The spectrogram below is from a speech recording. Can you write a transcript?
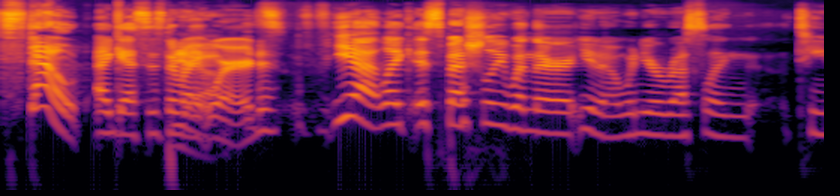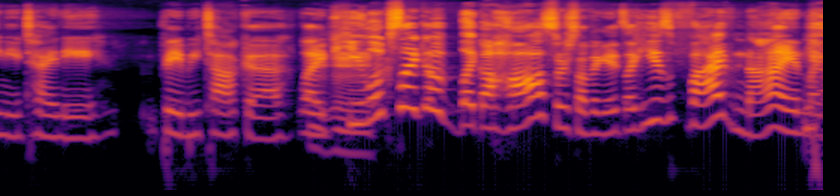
stout, I guess is the right word. yeah, like especially when they're you know when you're wrestling teeny tiny baby Taka. Like he Mm-hmm. looks like a like a hoss or something. It's like he's five nine, like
